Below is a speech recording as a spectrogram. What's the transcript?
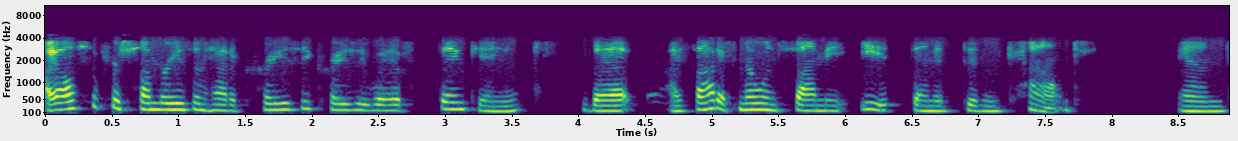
I also, for some reason, had a crazy, crazy way of thinking that I thought if no one saw me eat, then it didn't count. And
